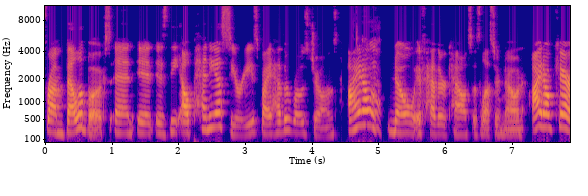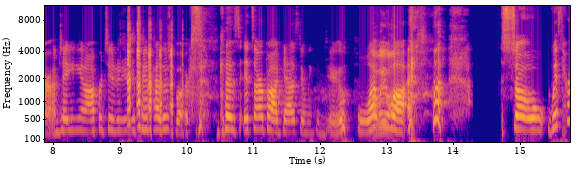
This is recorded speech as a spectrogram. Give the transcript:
from Bella Books, and it is the Alpenia series by Heather Rose Jones. I don't Yeah. know if Heather counts as lesser known. I don't care. I'm taking an opportunity to pimp Heather's books because it's our podcast and we can do what What we we want. want. So, with her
